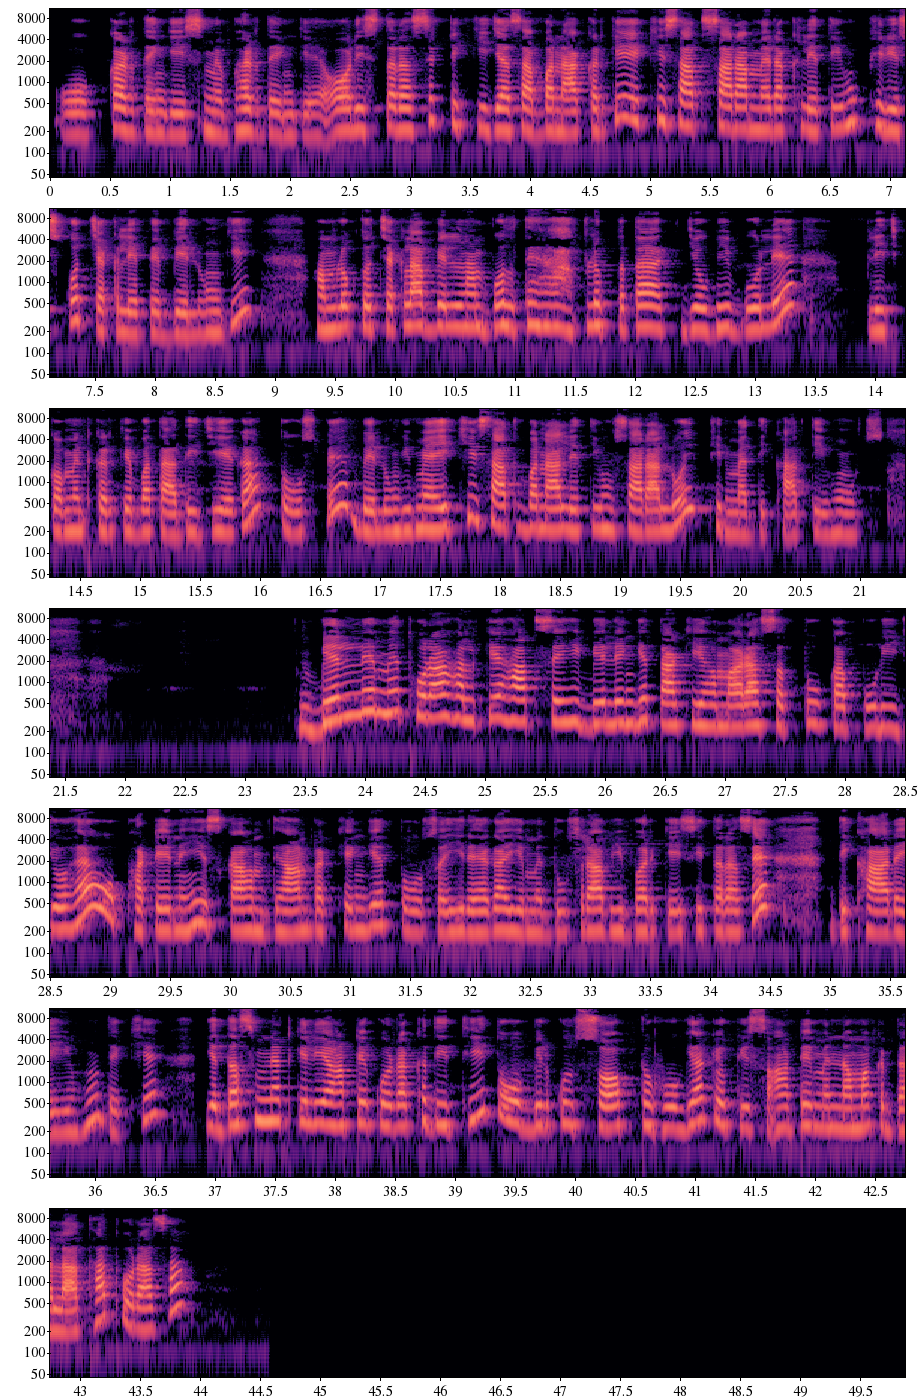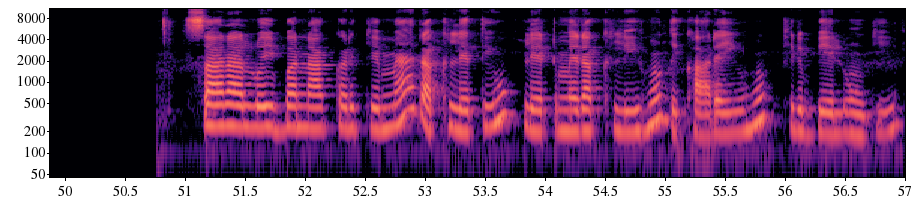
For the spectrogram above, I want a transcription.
वो कर देंगे, इसमें भर देंगे। और इस तरह से टिक्की जैसा बना करके एक ही साथ सारा मैं रख लेती हूँ, फिर इसको चकले पे बेलूँगी। हम लोग तो चकला बेलना बोलते हैं, आप लोग पता जो भी बोले, प्लीज़ कमेंट करके बता दीजिएगा तो उस पर बेलूँगी। मैं एक ही साथ बना लेती हूँ सारा लोई, फिर मैं दिखाती हूँ बेलने में थोड़ा हल्के हाथ से ही बेलेंगे ताकि हमारा सत्तू का पूरी जो है वो फटे नहीं, इसका हम ध्यान रखेंगे। तो सही रहेगा, ये मैं दूसरा भी भर के इसी तरह से दिखा रही हूँ। देखिए, ये दस मिनट के लिए आटे को रख दी थी तो बिल्कुल सॉफ्ट हो गया, क्योंकि इस आटे में नमक डला था थोड़ा सा। सारा लोई बना करके मैं रख लेती हूँ प्लेट में रख ली हूँ दिखा रही हूँ फिर बेलूँगी।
